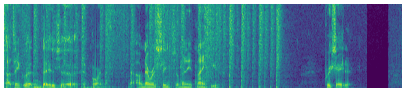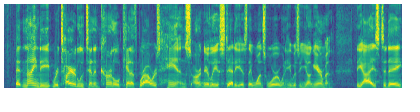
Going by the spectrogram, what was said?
I think that day is uh, important. I've never seen so many thank you. Appreciate it. At 90, retired Lieutenant Colonel Kenneth Brower's hands aren't nearly as steady as they once were when he was a young airman. The eyes today,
